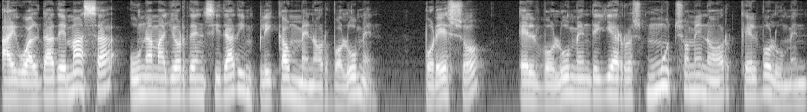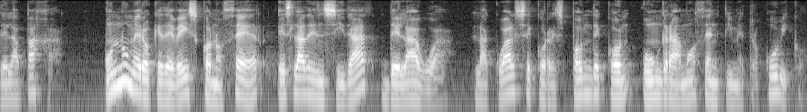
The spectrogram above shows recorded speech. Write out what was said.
A igualdad de masa, una mayor densidad implica un menor volumen. Por eso, el volumen de hierro es mucho menor que el volumen de la paja. Un número que debéis conocer es la densidad del agua, la cual se corresponde con un gramo centímetro cúbico.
